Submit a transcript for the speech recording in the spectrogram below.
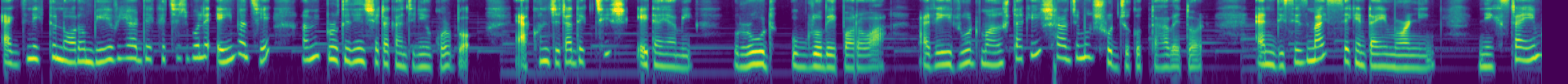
একদিন একটু নরম বিহেভিয়ার দেখেছিস বলে এই না যে আমি প্রতিদিন সেটা কন্টিনিউ করব। এখন যেটা দেখছিস, এটাই আমি। রুড, উগ্র, বেপরোয়া। আর এই রুড মানুষটাকেই সারা জীবন সহ্য করতে হবে তোর। And this is my second time warning next time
